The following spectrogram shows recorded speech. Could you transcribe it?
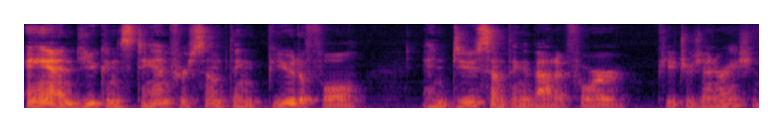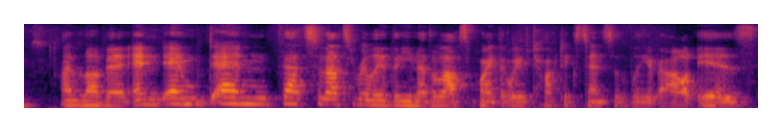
and you can stand for something beautiful and do something about it for future generations. I love it, and and and that's so that's really the you know the last point that we've talked extensively about is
